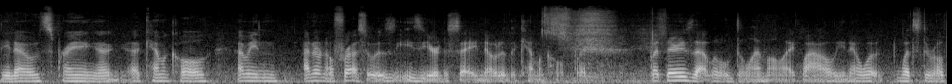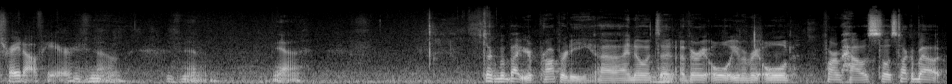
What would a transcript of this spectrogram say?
you know spraying a, a chemical? I mean, I don't know. For us, it was easier to say no to the chemical, but but there is that little dilemma, like wow, you know what what's the real trade-off here? Um, And yeah. Let's talk about your property. Uh, I know it's a, a very old, you have a very old farmhouse. So let's talk about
